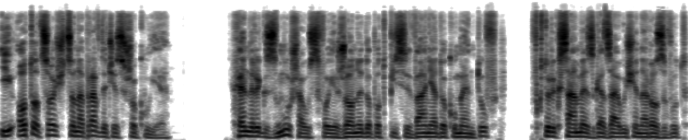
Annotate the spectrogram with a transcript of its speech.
I oto coś, co naprawdę cię zszokuje. Henryk zmuszał swoje żony do podpisywania dokumentów, w których same zgadzały się na rozwód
